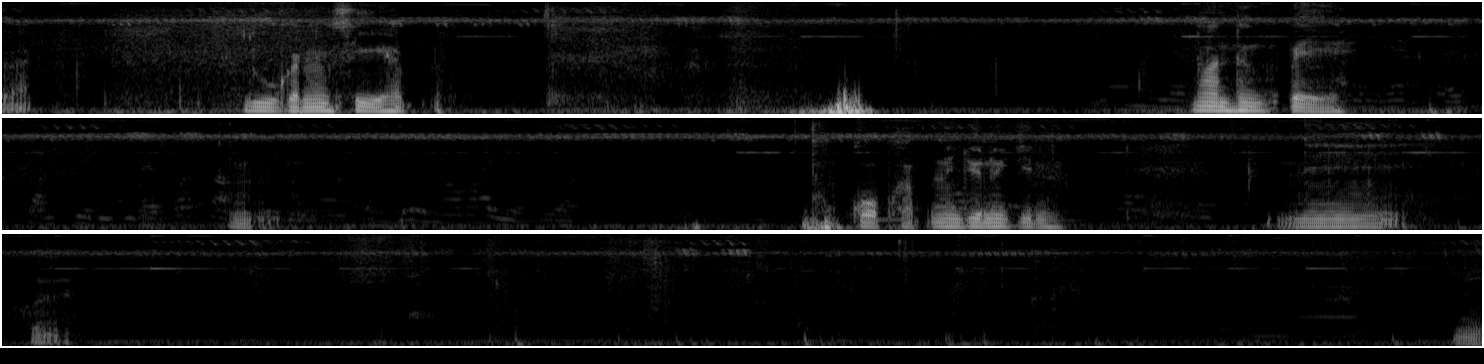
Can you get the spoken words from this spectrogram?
ยอด อยู่กันทั้งสี่ครับ นอนถึงเปรอืมกบครับในยูนกิน นี่คุณนี่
